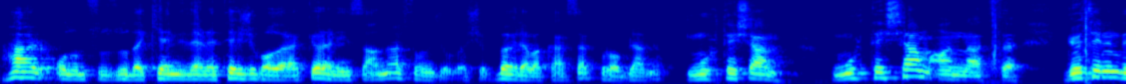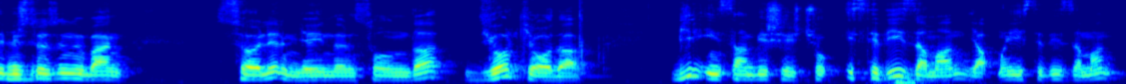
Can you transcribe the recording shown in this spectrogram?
her olumsuzluğu da kendilerine tecrübe olarak gören insanlar sonuca ulaşıyor. Böyle bakarsak problem yok. Muhteşem, muhteşem anlattı. Göte'nin de bir Evet. sözünü ben söylerim yayınların sonunda. Diyor ki o da bir insan bir şeyi çok istediği zaman, yapmayı istediği zaman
